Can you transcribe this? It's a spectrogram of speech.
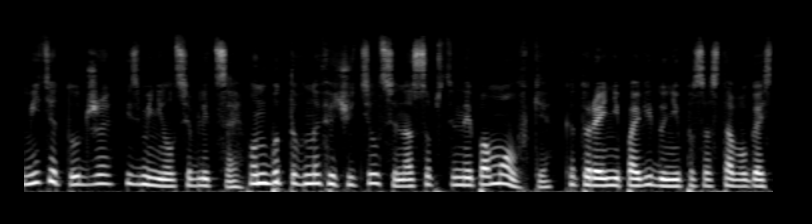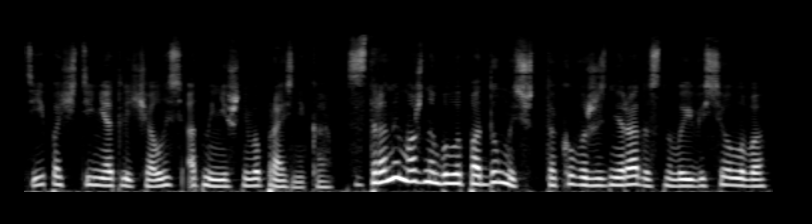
Митя тут же изменился в лице. Он будто вновь очутился на собственной помолвке, которая ни по виду, ни по составу гостей почти не отличалась от нынешнего праздника. Со стороны можно было подумать, что такого жизнерадостного и веселого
